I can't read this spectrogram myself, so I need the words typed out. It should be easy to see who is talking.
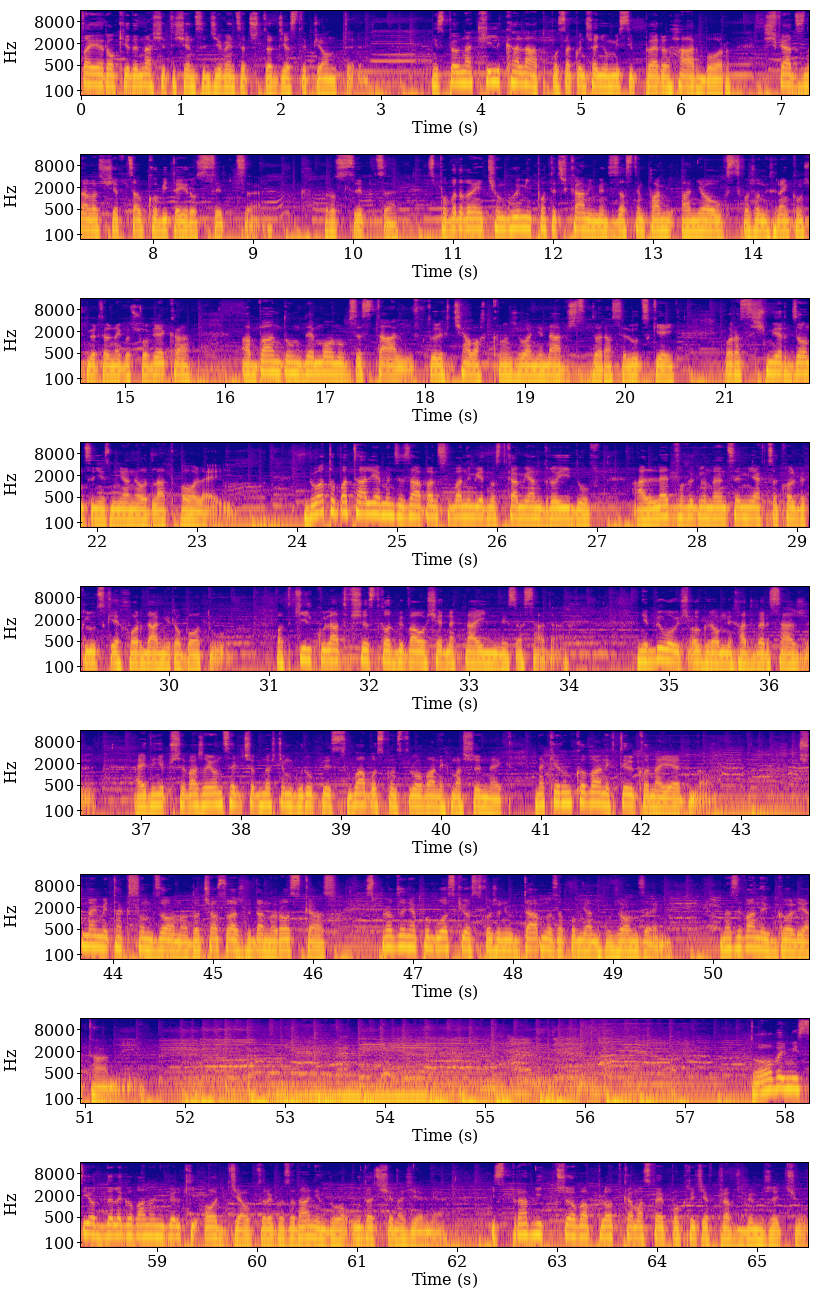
Speaker 1: Nastaje rok 11945. Niespełna kilka lat po zakończeniu misji Pearl Harbor świat znalazł się w całkowitej rozsypce. Rozsypce spowodowanej ciągłymi potyczkami między zastępami aniołów stworzonych ręką śmiertelnego człowieka, a bandą demonów ze stali, w których ciałach krążyła nienawiść do rasy ludzkiej oraz śmierdzący niezmieniany od lat olej. Była to batalia między zaawansowanymi jednostkami androidów, a ledwo wyglądającymi jak cokolwiek ludzkie hordami robotów. Od kilku lat wszystko odbywało się jednak na innych zasadach. Nie było już ogromnych adwersarzy, a jedynie przeważające liczebnością grupy słabo skonstruowanych maszynek, nakierunkowanych tylko na jedno. Przynajmniej tak sądzono, do czasu aż wydano rozkaz sprawdzenia pogłoski o stworzeniu dawno zapomnianych urządzeń, nazywanych Goliatami. Do owej misji oddelegowano niewielki oddział, którego zadaniem było udać się na Ziemię i sprawdzić, czy owa plotka ma swoje pokrycie w prawdziwym życiu.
